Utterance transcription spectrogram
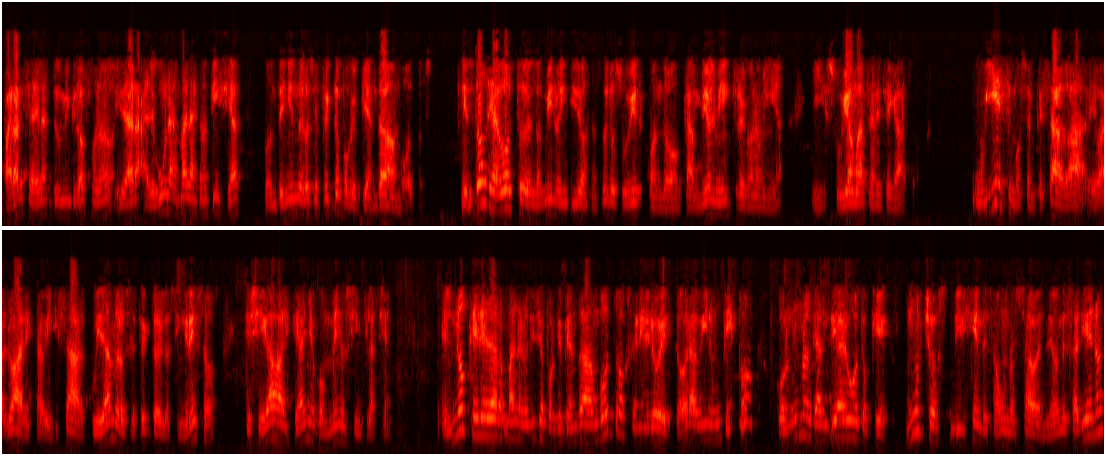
pararse adelante de un micrófono y dar algunas malas noticias conteniendo los efectos porque piantaban votos. Si el 2 de agosto del 2022 nosotros subimos cuando cambió el ministro de Economía, y subió más en ese caso, hubiésemos empezado a evaluar, estabilizar, cuidando los efectos de los ingresos, se llegaba este año con menos inflación. El no querer dar mala noticia porque piantaban votos generó esto. Ahora vino un tipo con una cantidad de votos que muchos dirigentes aún no saben de dónde salieron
